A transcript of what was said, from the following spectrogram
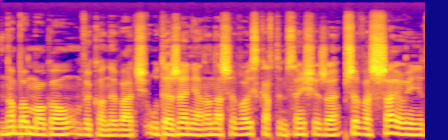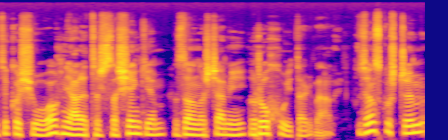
no bo mogą wykonywać uderzenia na nasze wojska w tym sensie, że przewyższają je nie tylko siłą ognia, ale też zasięgiem, zdolnościami ruchu i tak dalej. W związku z czym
